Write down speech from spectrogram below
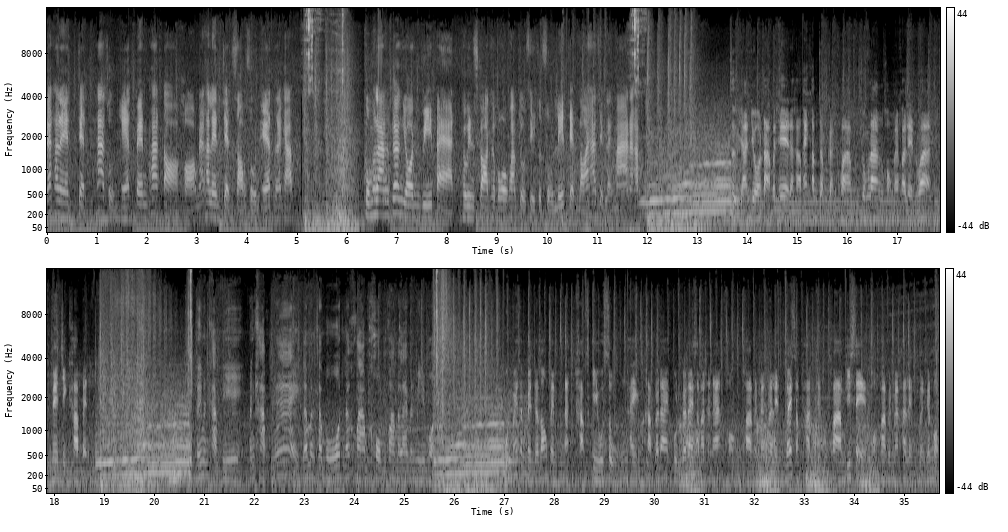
m c l a r e n 750S เป็นภาคต่อของ m c l a r e n 720S นะครับกลุ่มพลังเครื่องยนต์ V8 Twin Score Turbo ความจุ 4.0 ลิตร 750 แรงม้านะครับสื่อยานยนต์ต่างประเทศนะครับ ให้คำจำกัดความช่วงล่างของแมค l าเรนว่า Magic Carpet เฮ้ยมันขับดี มันขับง่าย แล้วมันสมูท แล้วความคมความอะไรมันมีหมด คุณไม่จำเป็นจะต้องเป็นนักขับสกิลสูง ใครมาขับก็ได้คุณก็ได้สมรรถนะของความเป็นแมคคาเรนได้สัมผัสถึงความพิเศษของความเป็นแมคคาเรนเหมือนกันหมด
